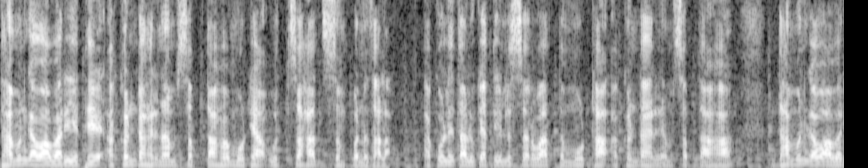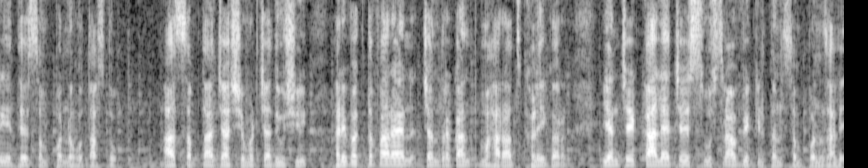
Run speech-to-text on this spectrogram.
धामणगाव आवारी येथे अखंड हरिनाम सप्ताह मोठ्या उत्साहात संपन्न झाला. अकोले तालुक्यातील सर्वात मोठा अखंड हरिनाम सप्ताह हा धामणगाव आवारी येथे संपन्न होत असतो. आज सप्ताहाच्या शेवटच्या दिवशी हरिभक्त पारायण चंद्रकांत महाराज खळेकर यांचे काल्याचे सुश्राव्य कीर्तन संपन्न झाले.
